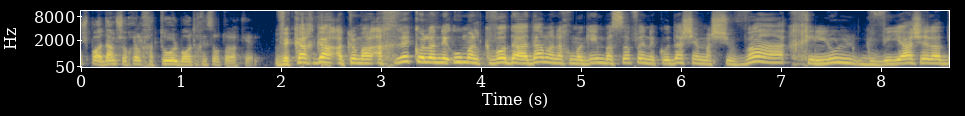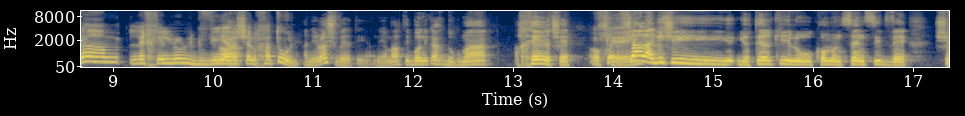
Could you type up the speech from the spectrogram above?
יש פה אדם שאוכל חתול, בואו תכניס אותו לכלא. וכך גם, כלומר, אחרי כל הנאום על כבוד האדם, אנחנו מגיעים בסוף לנקודה שמשווה חילול גבייה של אדם לחילול גבייה לא. של חתול. אני לא השוויתי, אני אמרתי בוא ניקח דוגמה אחרת ש- אוקיי. שאפשר להגיד שהיא יותר כאילו common sensית וש...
